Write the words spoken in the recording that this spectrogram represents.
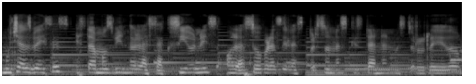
Muchas veces estamos viendo las acciones o las obras de las personas que están a nuestro alrededor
